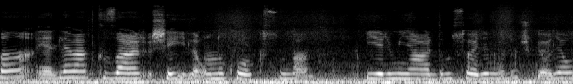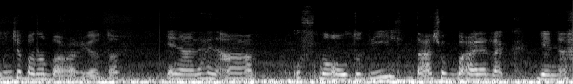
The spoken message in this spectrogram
bana yani Levent kızar şeyiyle onun korkusundan bir yerimi yardım söylemiyordum. Çünkü öyle olunca bana bağırıyordu. Genelde hani aa uf mu oldu değil daha çok bağırarak genel.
